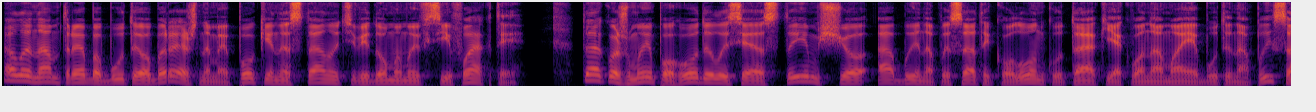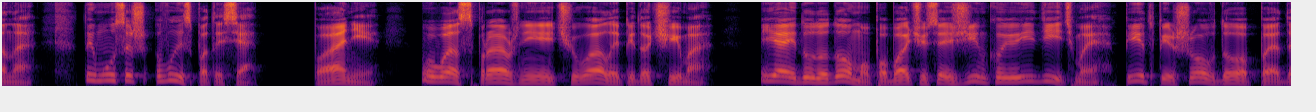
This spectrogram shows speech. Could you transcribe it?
але нам треба бути обережними, поки не стануть відомими всі факти. Також ми погодилися з тим, що аби написати колонку так, як вона має бути написана, ти мусиш виспатися. Пані, у вас справжні чували під очима. Я йду додому, побачуся з жінкою і дітьми. Піт пішов до ПД.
